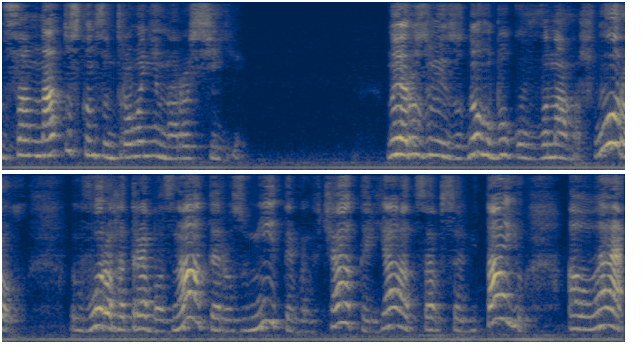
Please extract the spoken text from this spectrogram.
занадто сконцентровані на Росії. Ну, я розумію, з одного боку, вона наш ворог. Ворога треба знати, розуміти, вивчати. Я це все вітаю. Але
